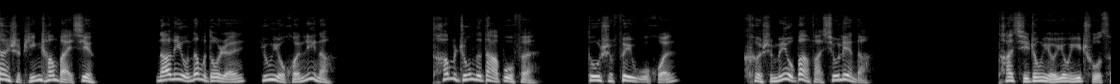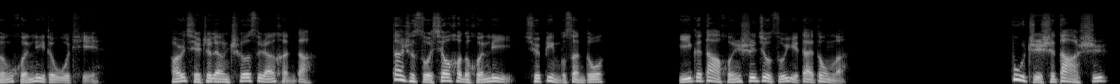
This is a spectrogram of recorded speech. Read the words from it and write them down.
但是平常百姓哪里有那么多人拥有魂力呢？他们中的大部分都是废武魂，可是没有办法修炼的。它其中有用于储存魂力的物体，而且这辆车虽然很大，但是所消耗的魂力却并不算多，一个大魂师就足以带动了。不只是大师，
